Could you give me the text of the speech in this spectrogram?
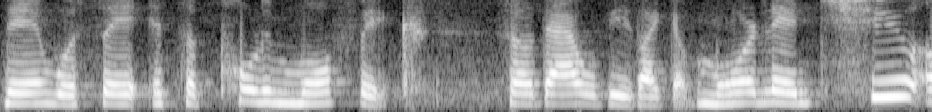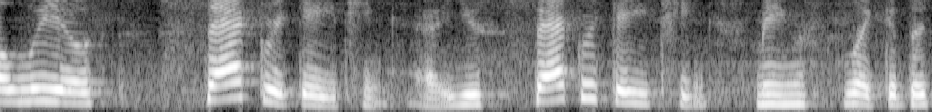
then we'll say it's a polymorphic. So that would be like more than two alleles segregating. Uh, use segregating means like the,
